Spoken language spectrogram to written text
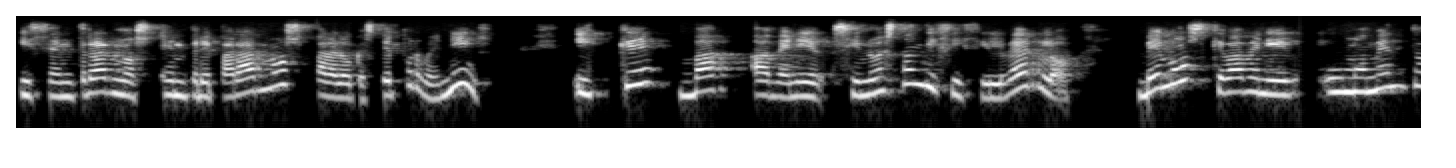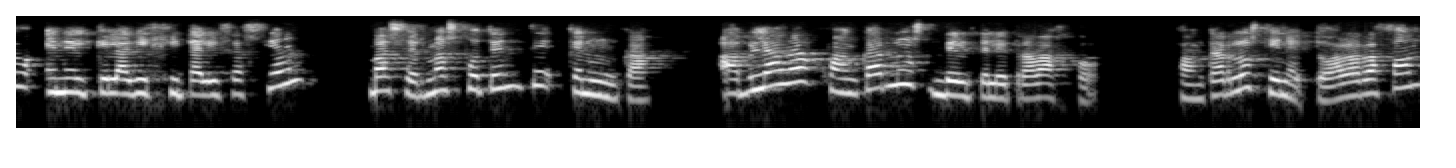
y centrarnos en prepararnos para lo que esté por venir. ¿Y qué va a venir? Si no es tan difícil verlo, vemos que va a venir un momento en el que la digitalización va a ser más potente que nunca. Hablaba Juan Carlos del teletrabajo. Juan Carlos tiene toda la razón.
